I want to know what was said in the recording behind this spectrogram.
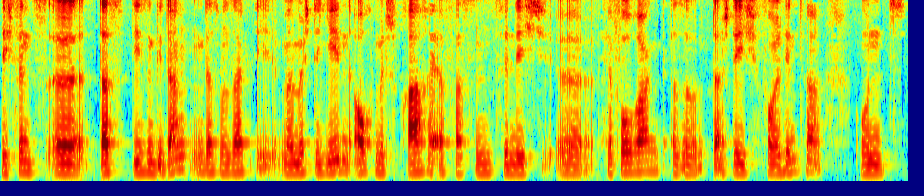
ich finde es, äh, dass diesen Gedanken, dass man sagt, man möchte jeden auch mit Sprache erfassen, finde ich äh, hervorragend. Also da stehe ich voll hinter. Und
